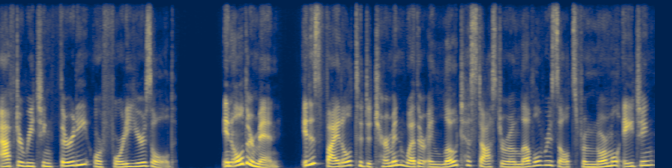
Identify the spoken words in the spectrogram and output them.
after reaching 30 or 40 years old. In older men, it is vital to determine whether a low testosterone level results from normal aging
